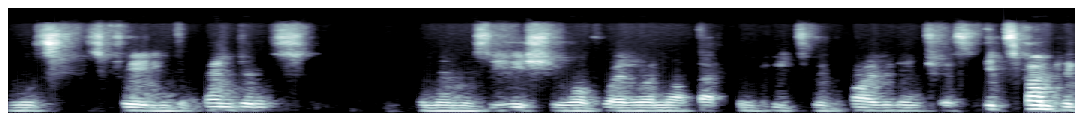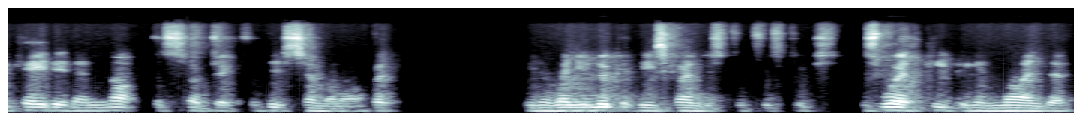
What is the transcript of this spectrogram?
And it's, it's creating dependence. And then there's the issue of whether or not that competes with private interests. It's complicated and not the subject of this seminar, but you know, when you look at these kinds of statistics, it's worth keeping in mind that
